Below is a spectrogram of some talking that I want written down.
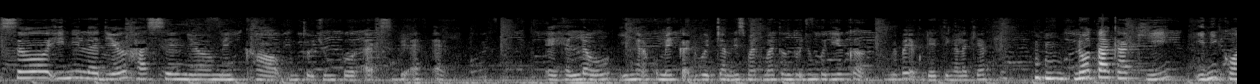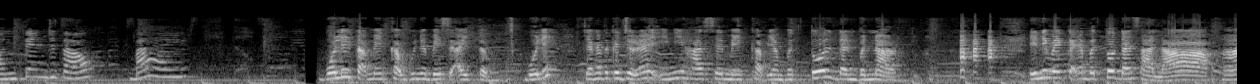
So, inilah dia hasilnya makeup untuk jumpa ex-BFF. Eh, hello. Ingat aku makeup 2 jam ni semata-mata untuk jumpa dia ke? Lebih baik aku dating dengan lelaki aku. Nota kaki. Ini konten je tau. Bye. Boleh tak makeup guna basic item? Boleh? Jangan terkejut eh. Ini hasil makeup yang betul dan benar. Ini makeup yang betul dan salah. Ha.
